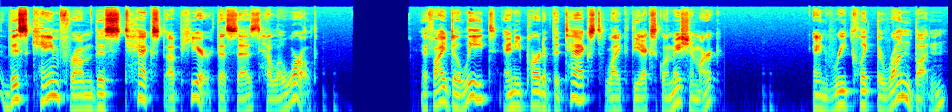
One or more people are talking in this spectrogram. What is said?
This came from this text up here that says hello world. If I delete any part of the text, like the exclamation mark, and re-click the Run button,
